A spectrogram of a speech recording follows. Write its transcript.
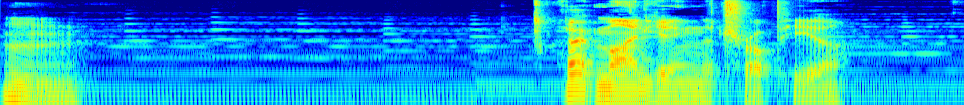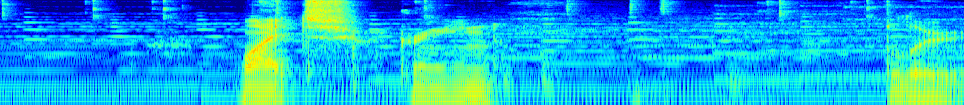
Hmm. I don't mind getting the trop here. White, green, blue.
